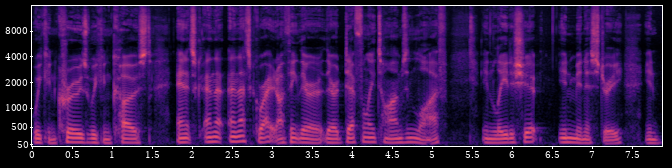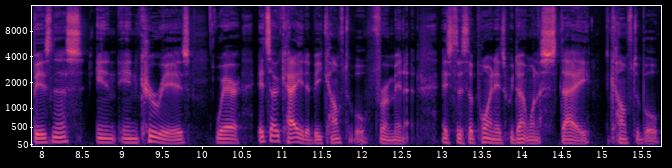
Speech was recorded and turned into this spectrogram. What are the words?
We can cruise. We can coast, and it's and that and that's great. I think there are, there are definitely times in life, in leadership, in ministry, in business, in in careers where it's okay to be comfortable for a minute. It's just the point is we don't want to stay comfortable.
